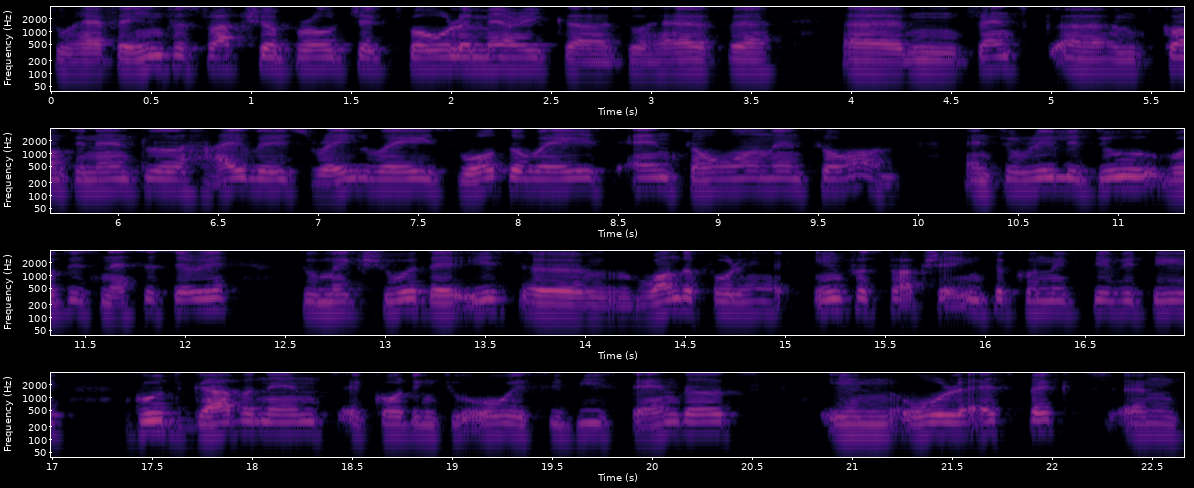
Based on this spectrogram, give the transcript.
To have an infrastructure project for all America, to have uh, um, transcontinental um, highways, railways, waterways, and so on and so on, and to really do what is necessary to make sure there is um, wonderful infrastructure interconnectivity, good governance according to OECD standards in all aspects, and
